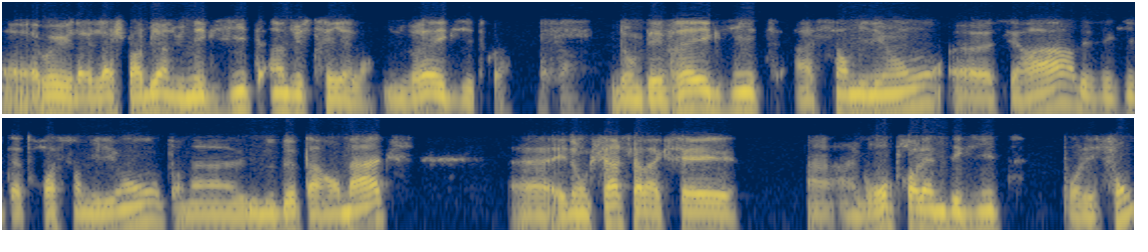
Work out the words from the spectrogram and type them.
Euh, oui, là, là, je parle bien d'une exit industrielle, une vraie exit, quoi. Donc, des vrais exits à 100 millions, euh, c'est rare. Des exits à 300 millions, tu en as une ou deux par an max. Euh, et donc, ça, ça va créer un, un gros problème d'exit pour les fonds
